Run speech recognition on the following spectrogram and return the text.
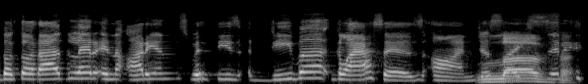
dr adler in the audience with these diva glasses on just Love. like sitting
